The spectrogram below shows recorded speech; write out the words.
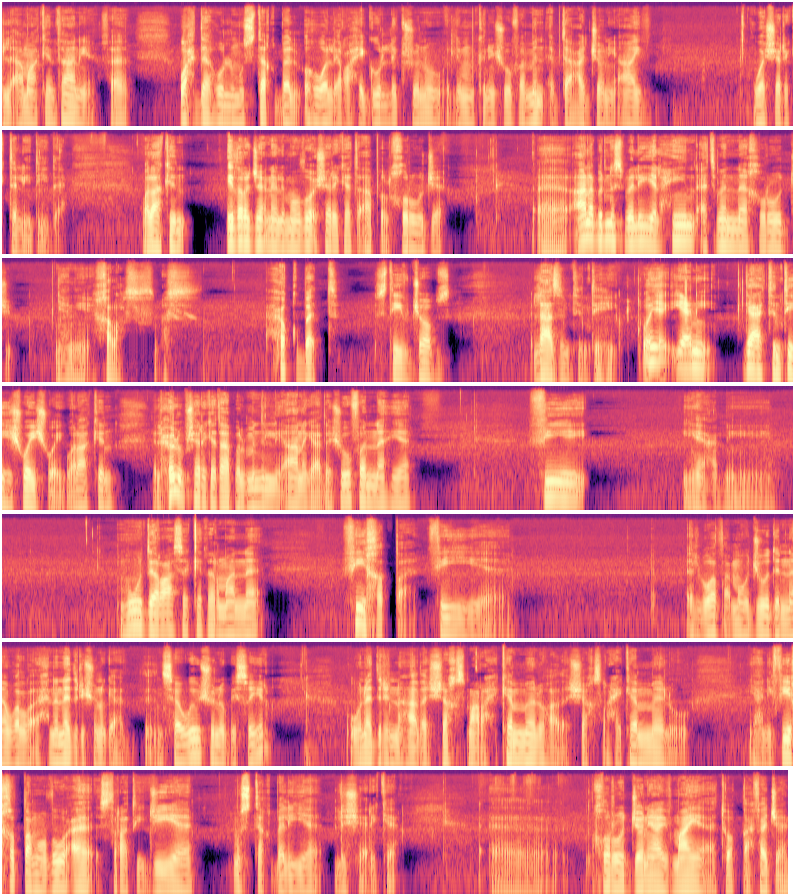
إلى أماكن ثانية. فوحده هو المستقبل وهو اللي راح يقول لك شنو اللي ممكن نشوفه من إبداعات جوني آيف وشركته الجديدة. ولكن إذا رجعنا لموضوع شركة أبل خروجه آه، أنا بالنسبة لي الحين أتمنى خروج يعني خلاص بس حقبة ستيف جوبز لازم تنتهي. وهي يعني قاعد تنتهي شوي شوي ولكن الحلو بشركة أبل من اللي أنا قاعد أشوفه أن هي في يعني مو دراسة كثر ما أنه في خطة في الوضع موجود انه والله إحنا ندري شنو قاعد نسوي وشنو بيصير وندري إن هذا الشخص ما راح يكمل وهذا الشخص راح يكمل و يعني في خطة موضوعة استراتيجية مستقبلية للشركة. آه، خروج جوني آيف ما أتوقع فجأة.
